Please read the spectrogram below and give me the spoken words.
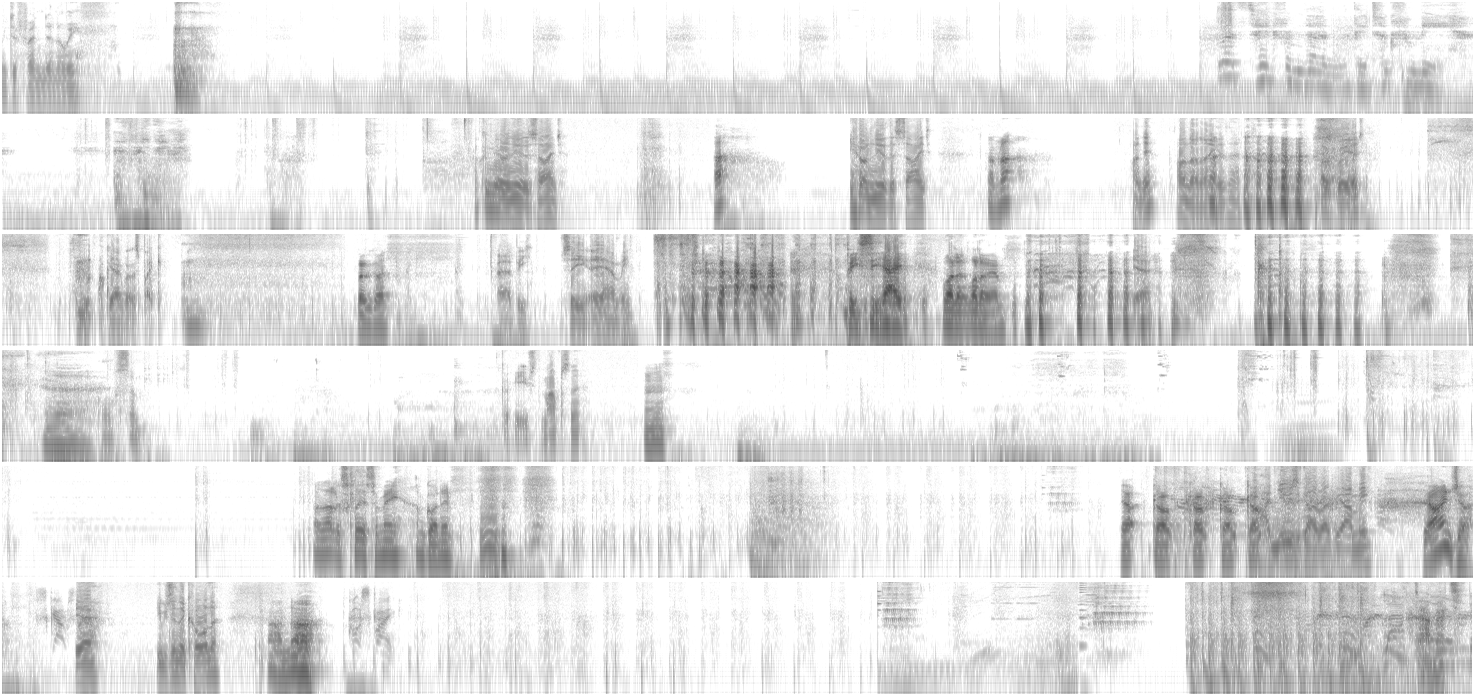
We're defending, are we? Let's take from them what they took from me. Everything. How come you're on the other side? Huh? You're on the other side, I'm not. aren't you? Oh no, no, you're there. that was weird. okay, I've got the spike. Where we going? Uh, B. C. A. I mean. BCA. One of, one of them. Yeah. awesome. Gotta get used to the maps, innit? Mm. Oh, that looks clear to me. I'm going in. Hmm. yeah, go, go, go, go. I knew there was a guy right behind me. Behind you. Yeah. He was in the corner. Oh no. Got spike. Last Damn it.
